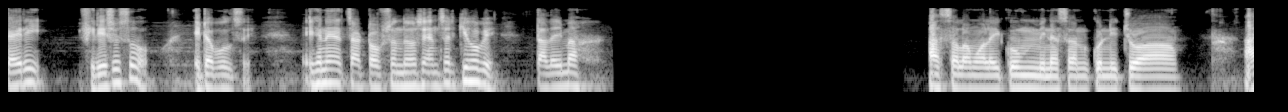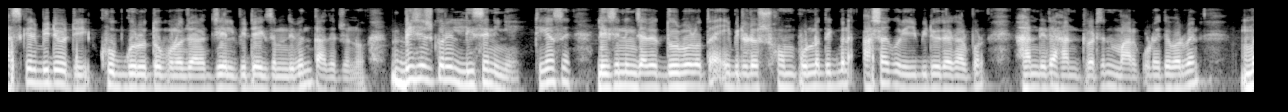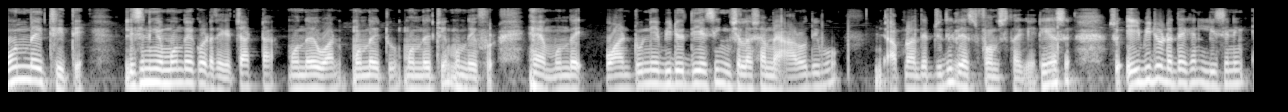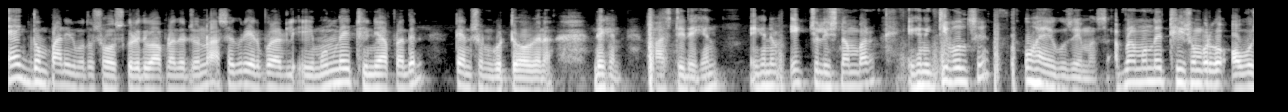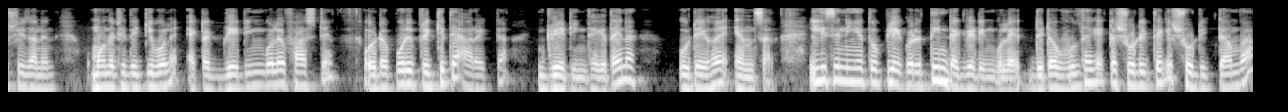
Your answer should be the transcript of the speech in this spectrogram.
ওকাইরি ফিরে এসেছ? এটা বলছে। এখানে চারটা অপশন দেওয়া আছে। অ্যান্সার কি হবে? তাদাইমা আসসালামু আলাইকুম, মিনাসান কন্নিচুয়া আজকের ভিডিওটি খুব গুরুত্বপূর্ণ যারা জেএলপিটি এক্সাম দিবেন, তাদের জন্য। বিশেষ করে লিসেনিং এ, ঠিক আছে? লিসেনিং যাদের দুর্বলতা, এই ভিডিওটা সম্পূর্ণ দেখবেন। আশা করি এই ভিডিও দেখার পর হান্ড্রেডে হান্ড্রেড পার্সেন্ট মার্ক উঠাইতে পারবেন। মন্দাই থ্রিতে লিসেনিং মুম্বাই কোটা থেকে? চারটা। Mumbai one Mumbai two Mumbai three Mumbai four হ্যাঁ মুম্বাই ওয়ান টু নিয়ে ভিডিও দিয়েছি, ইনশাল্লাহ সামনে আরও দিব। আপনাদের যদি রেসপন্স থাকে, ঠিক আছে? সো এই ভিডিওটা দেখেন লিসেনিং একদম পানির মতো সহজ করে দেবো আপনাদের জন্য। আশা করি এরপর আর এই মুম্বাই থ্রি নিয়ে আপনাদের টেনশন করতে হবে না। দেখেন ফার্স্টে দেখেন, এখানে একচল্লিশ নাম্বার, এখানে কি বলছে? ওহায় গুজাইমাস আপনার মন্দাই থ্রি সম্পর্কে অবশ্যই জানেন। মন্দাই থ্রিতে কি বলে? একটা গ্রেটিং বলে ফার্স্টে ওইটার পরিপ্রেক্ষিতে আর একটা গ্রেটিং থাকে, তাই না? ওটাই হয় অ্যান্সার লিসেনিংয়ে তো প্লে করে তিনটা গ্রেডিং বলে দুইটা ভুল থাকে, একটা সঠিক থেকে, সঠিকটা আমরা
